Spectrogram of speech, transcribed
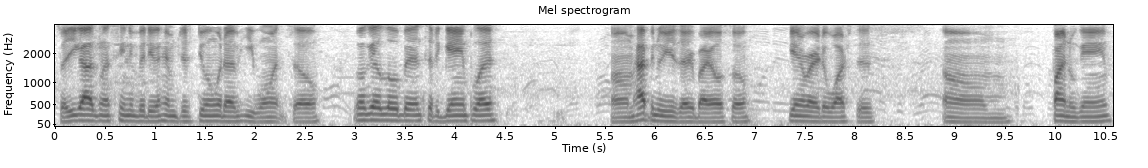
So you guys gonna see in the video him just doing whatever he wants. So we're gonna get a little bit into the gameplay. Um, Happy New Year's everybody also. Getting ready to watch this um final game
